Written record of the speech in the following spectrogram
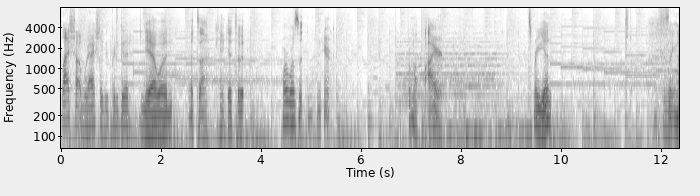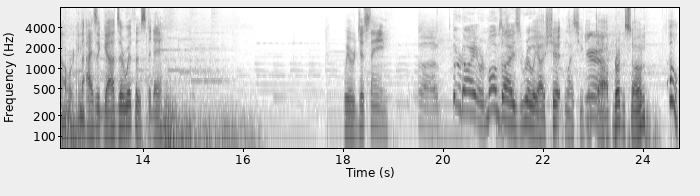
Last shot would actually be pretty good. Yeah, I would, but uh, can't get to it. Where was it in here? From a fire. It's pretty good. This is like not working. The Isaac gods are with us today. We were just saying, uh, third eye or mom's eye is really a shit unless you get Yeah. uh, brimstone. Oh,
